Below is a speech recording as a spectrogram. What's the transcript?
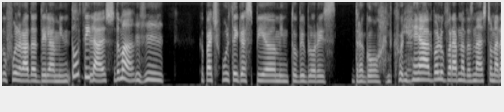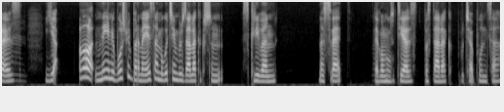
Tu ful rada delam in To delaš doma. Mhm. Ker pač ful tega spijem in to bi bilo res drago. Ja, bolj uporabno, da znaš to narediti. Ja, o, ne, ne boš mi prenesla, mogoče mi boš dala kakšen skriven na svet, da bom tudi jaz postala kapuča punca.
